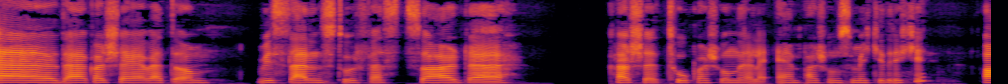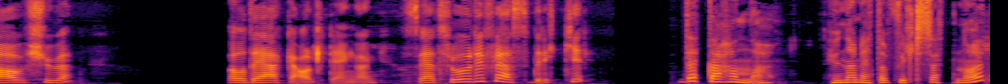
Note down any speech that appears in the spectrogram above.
Eh, det er kanskje, jeg vet om Hvis det er en stor fest, så er det kanskje to personer eller én person som ikke drikker, av 20. Og det er ikke alltid engang. Så jeg tror de fleste drikker. Dette er Hanna. Hun har nettopp fylt 17 år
